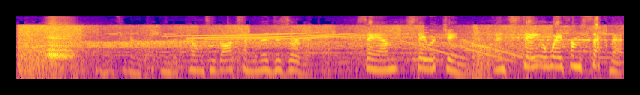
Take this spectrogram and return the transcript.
If you're gonna put me in the penalty box, I'm gonna deserve it. Sam, stay with Jaina, and stay away from Sekhmet.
